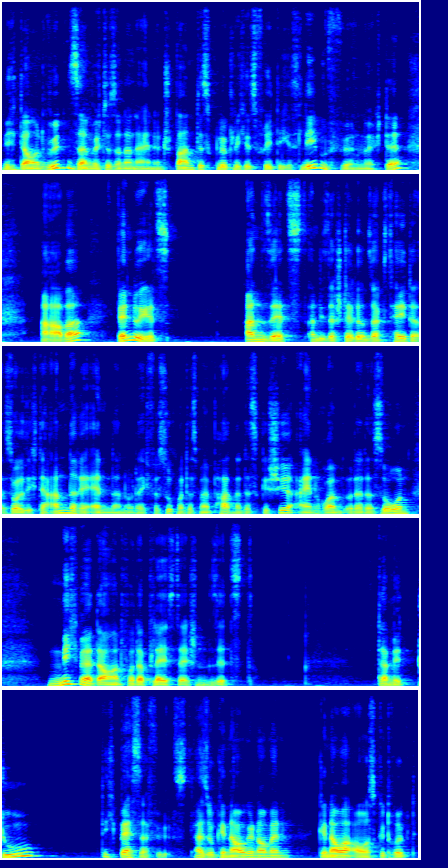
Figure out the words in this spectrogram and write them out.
nicht dauernd wütend sein möchte, sondern ein entspanntes, glückliches, friedliches Leben führen möchte. Aber wenn du jetzt ansetzt an dieser Stelle und sagst, hey, da soll sich der andere ändern oder ich versuche mal, dass mein Partner das Geschirr einräumt oder der Sohn nicht mehr dauernd vor der Playstation sitzt, damit du dich besser fühlst. Also genau genommen, genauer ausgedrückt,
